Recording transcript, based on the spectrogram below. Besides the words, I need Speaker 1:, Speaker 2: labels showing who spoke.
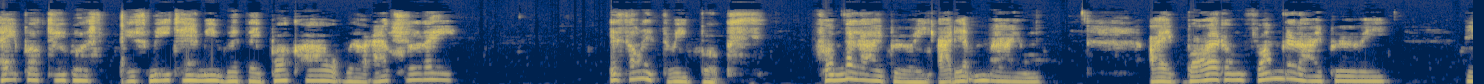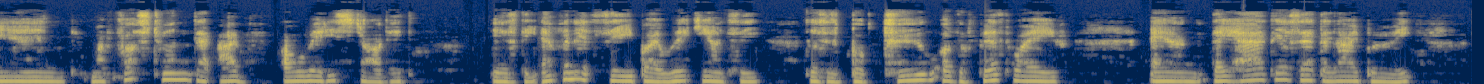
Speaker 1: Hey booktubers, it's me Tammie with a book haul. Well actually, it's only three books from the library. I didn't buy them. I bought them from the library and my first one that I've already started is The Infinite Sea by Rick Yancey. This is book two of the fifth wave and they had this at the library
